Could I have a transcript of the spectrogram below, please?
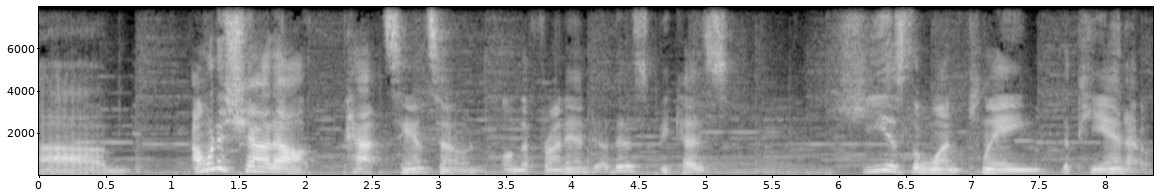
Um, I want to shout out Pat Sansone on the front end of this because he is the one playing the piano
